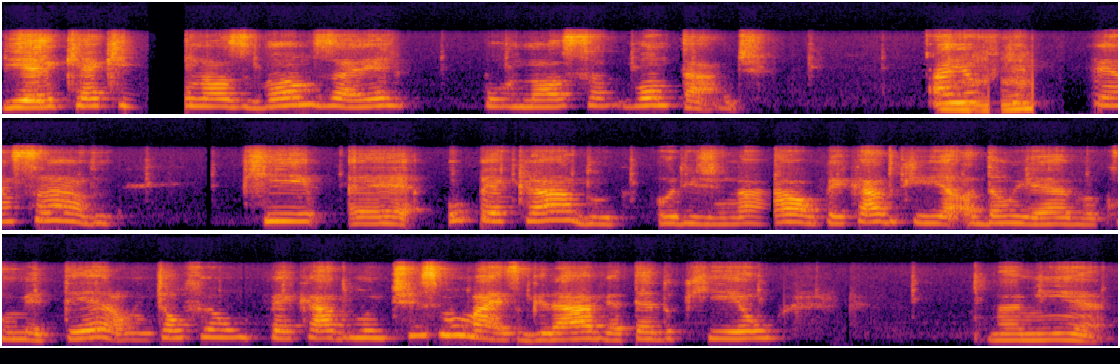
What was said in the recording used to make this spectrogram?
E Ele quer que nós vamos a Ele por nossa vontade. Aí eu fiquei uhum. pensando que é, o pecado original, o pecado que Adão e Eva cometeram, então foi um pecado muitíssimo mais grave até do que eu, na minha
